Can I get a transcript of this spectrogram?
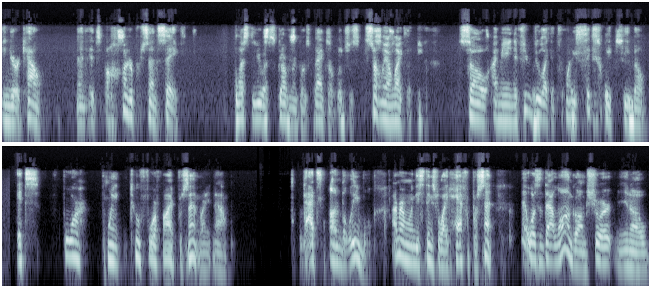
in your account, and it's 100% safe. unless the U.S. government goes bankrupt, which is certainly unlikely. So, I mean, if you do like a 26 week T bill, it's 4.245% right now. That's unbelievable. I remember when these things were like half a percent. That wasn't that long ago. I'm sure, you know,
